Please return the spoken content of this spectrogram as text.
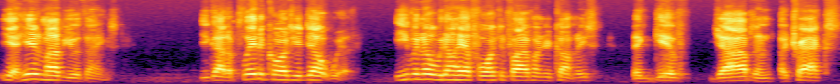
yeah. Here's my view of things. You got to play the cards you're dealt with even though we don't have Fortune 500 companies that give jobs and attracts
